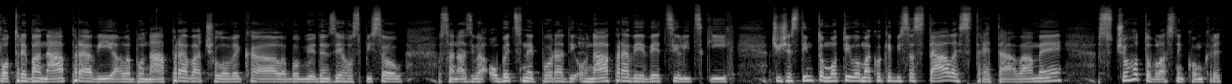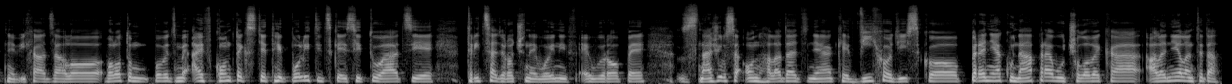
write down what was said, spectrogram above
potreba nápravy alebo náprava človeka, alebo jeden z jeho spisov sa nazýva obecné porady o náprave veci lidských. Čiže s týmto motivom ako keby sa stále stretávame. Z čoho to vlastne konkrétne vychádzalo? Bolo to povedzme aj v kontexte tej politickej situácie 30-ročnej vojny v Európe. Snažil sa on hľadať nejaké východisko pre nejakú nápravu človeka, ale nie len teda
